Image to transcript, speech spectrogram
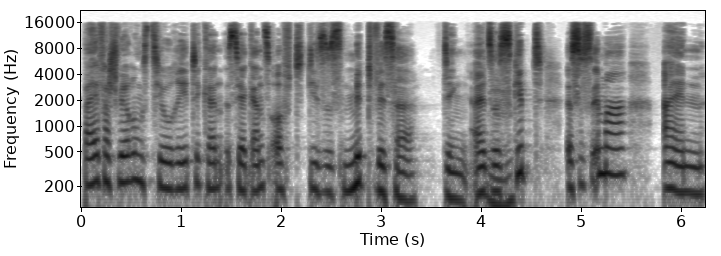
Bei Verschwörungstheoretikern ist ja ganz oft dieses Mitwisser-Ding. Also es gibt, es ist immer ein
